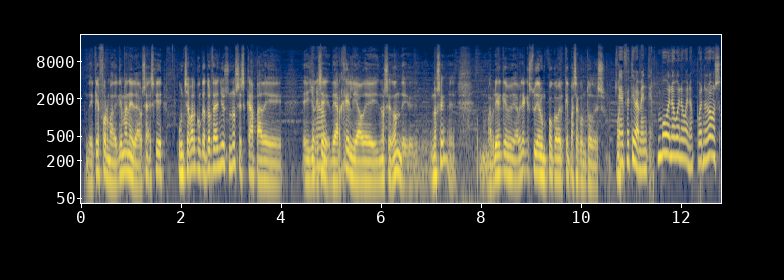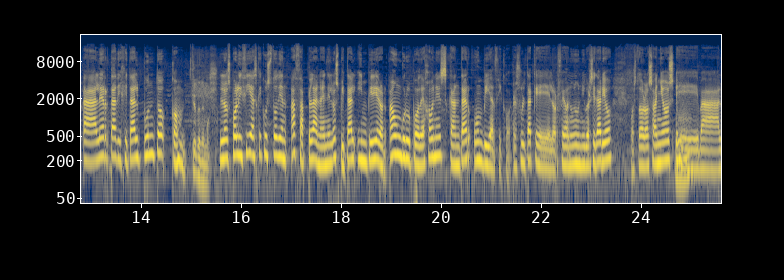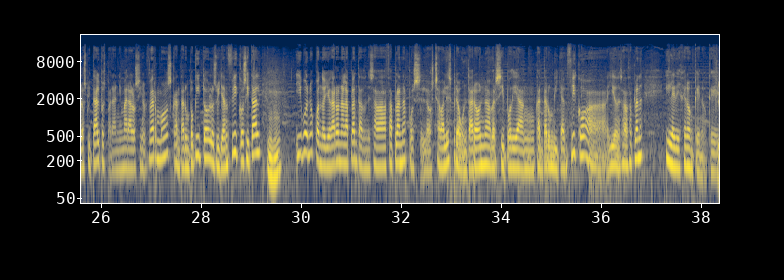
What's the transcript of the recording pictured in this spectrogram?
¿De qué forma? ¿De qué manera? O sea, es que un chaval con 14 años no se escapa de, eh, yo qué sé, de Argelia o de no sé dónde. No sé. eh, Habría que, habría que estudiar un poco a ver qué pasa con todo eso. Bueno, Efectivamente. Bueno, bueno, bueno. Pues nos vamos a alertadigital.com. ¿qué tenemos? Los policías que custodian a Zaplana en el hospital impidieron a un grupo de jóvenes cantar un villancico. Resulta que el Orfeón Universitario, pues todos los años eh, va al hospital pues para animar a los enfermos, cantar un poquito, los villancicos y tal. Y bueno, cuando llegaron a la planta donde estaba Zaplana, pues los chavales preguntaron a ver si podían cantar un villancico allí donde estaba Zaplana y le dijeron que no, que,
